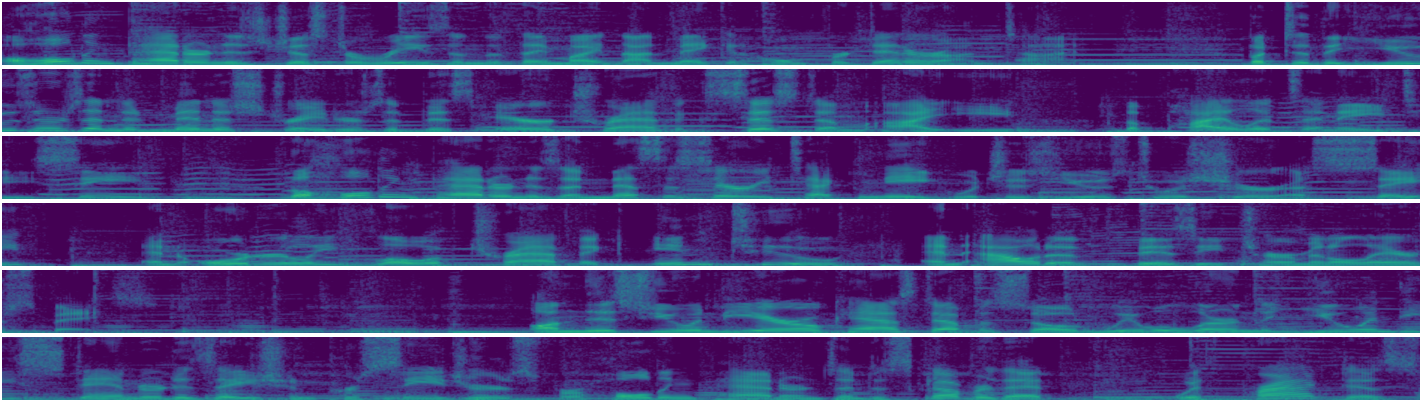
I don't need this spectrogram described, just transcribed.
a holding pattern is just a reason that they might not make it home for dinner on time. But to the users and administrators of this air traffic system, i.e., the pilots and ATC, the holding pattern is a necessary technique which is used to assure a safe and orderly flow of traffic into and out of busy terminal airspace. On this UND Aerocast episode, we will learn the UND standardization procedures for holding patterns and discover that, with practice,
